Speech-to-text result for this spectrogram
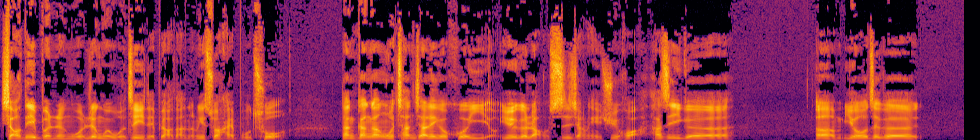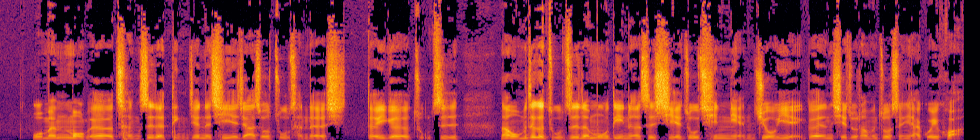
小弟本人，我认为我自己的表达能力算还不错。但刚刚我参加了一个会议哦，有一个老师讲了一句话，他是一个呃由这个我们某个城市的顶尖的企业家所组成的的一个组织。那我们这个组织的目的呢，是协助青年就业跟协助他们做生涯规划。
